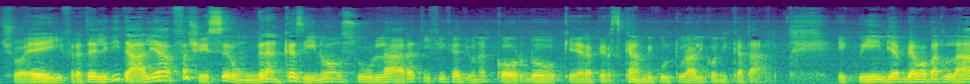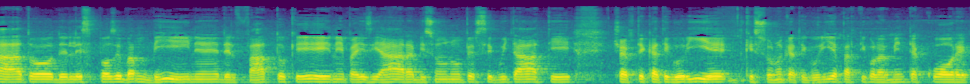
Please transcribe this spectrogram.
cioè i Fratelli d'Italia, facessero un gran casino sulla ratifica di un accordo che era per scambi culturali con il Qatar e quindi abbiamo parlato delle spose bambine, del fatto che nei paesi arabi sono perseguitati certe categorie che sono categorie particolarmente a cuore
